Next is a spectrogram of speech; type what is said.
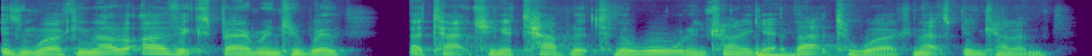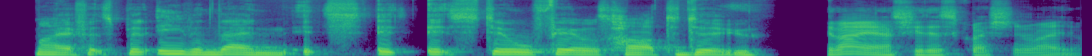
isn't working. I've, I've experimented with attaching a tablet to the wall and trying to get that to work. And that's been kind of my efforts. But even then, it's, it, it still feels hard to do. Can I ask you this question, right?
